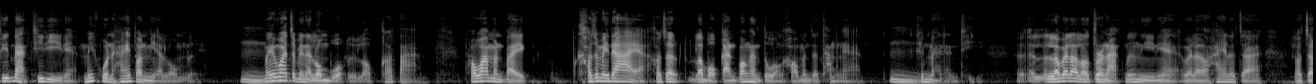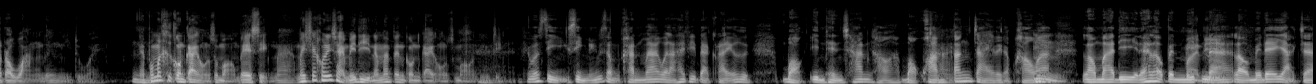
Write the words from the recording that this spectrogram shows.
ฟีดแบ็กที่ดีเนี่ยไม่ควรให้ตอนมีอารมณ์เลยอืม ไม่ว่าจะเป็นอารมณ์บวกหรือลบก็ตาม เพราะว่ามันไปเขาจะไม่ได้อะเขาจะระบบการป้องกันตัวของเขามันจะทำงานอืมขึ้นมาทันทีเอ่อแล้วเวลาเราตระหนักเรื่องนี้เนี่ย เวลาเราให้เราจะเราจะระวังเรื่องนี้ด้วยเนี่ยเพราะมันคือกลไกของสมอง basic มาก ไม่ใช่คนนิสัยไม่ดีนะมันเป็นกลไกของสมองจริงพี่ว่าสิ่งสิ่งหนึ่งที่สำคัญมากเวลาให้ฟีดแบ็กใครก็คือบอก intention เขาครับบอกความใช่ตั้งใจไปกับเขาว่าอืมเรามาดีนะเราเป็นมิตรมาดีนะ เราไม่ได้อยากจะ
